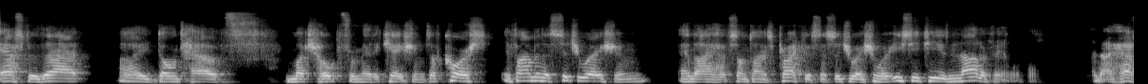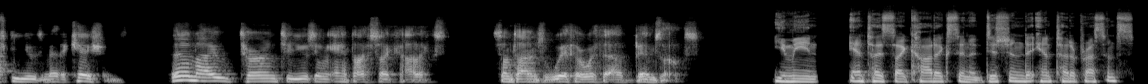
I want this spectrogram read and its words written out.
After that, I don't have much hope for medications. Of course, if I'm in a situation, and I have sometimes practiced in a situation where ECT is not available and I have to use medications, then I turn to using antipsychotics, sometimes with or without benzos. You mean antipsychotics in addition to antidepressants?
